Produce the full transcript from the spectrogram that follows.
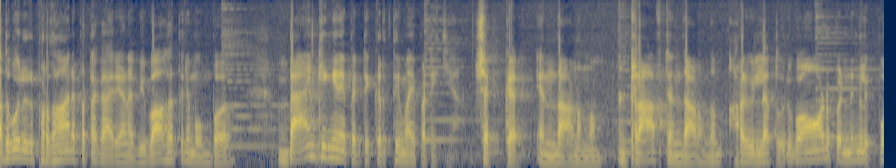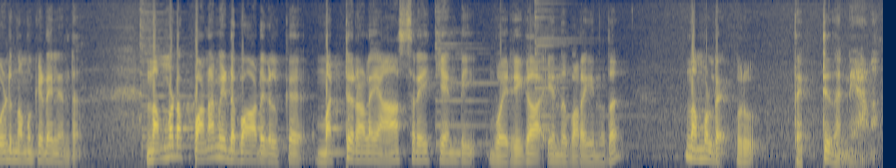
അതുപോലെ ഒരു പ്രധാനപ്പെട്ട കാര്യമാണ് വിവാഹത്തിന് മുമ്പ് ബാങ്കിങ്ങിനെ പറ്റി കൃത്യമായി പഠിക്കുക. ചെക്ക് എന്താണെന്നും ഡ്രാഫ്റ്റ് എന്താണെന്നും അറിവില്ലാത്ത ഒരുപാട് പെണ്ണുങ്ങൾ ഇപ്പോഴും നമുക്കിടയിലുണ്ട്. നമ്മുടെ പണമിടപാടുകൾക്ക് മറ്റൊരാളെ ആശ്രയിക്കേണ്ടി വരിക എന്ന് പറയുന്നത് നമ്മളുടെ ഒരു തെറ്റ് തന്നെയാണ്.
